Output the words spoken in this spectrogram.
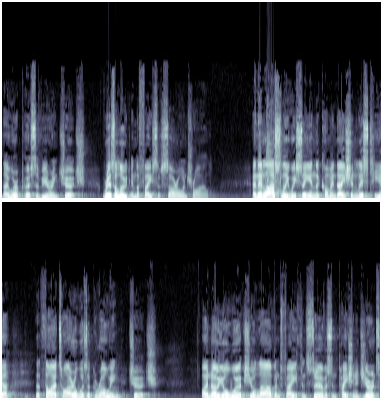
They were a persevering church, resolute in the face of sorrow and trial. And then lastly, we see in the commendation list here that Thyatira was a growing church. I know your works, your love and faith and service and patient endurance,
